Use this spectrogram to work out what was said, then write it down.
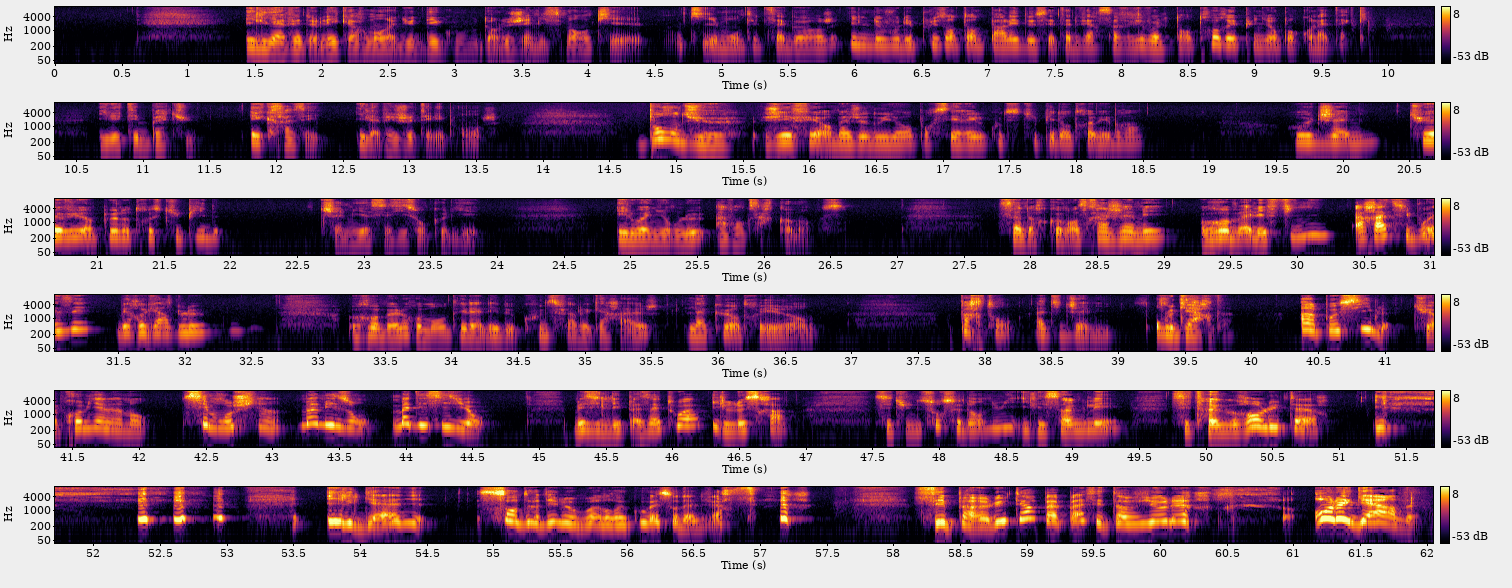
Il y avait de l'écœurement et du dégoût dans le gémissement qui est, qui est monté de sa gorge. Il ne voulait plus entendre parler de cet adversaire révoltant, trop répugnant pour qu'on l'attaque. Il était battu, écrasé, il avait jeté l'éponge. Bon Dieu j'ai fait en m'agenouillant pour serrer le coup de stupide entre mes bras. Oh Jamie, tu as vu un peu notre stupide? Jamie a saisi son collier. Éloignons-le avant que ça recommence. Ça ne recommencera jamais. Rommel est fini, à ratiboiser, mais regarde-le. Rommel remontait l'allée de Kunz vers le garage, la queue entre les jambes. Partons, a dit Jamie. On le garde. Impossible, tu as promis à maman. C'est mon chien, ma maison, ma décision. Mais il n'est pas à toi, il le sera. C'est une source d'ennui, il est cinglé. C'est un grand lutteur. Il gagne sans donner le moindre coup à son adversaire. C'est pas un lutteur, papa, c'est un violeur. On le garde.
